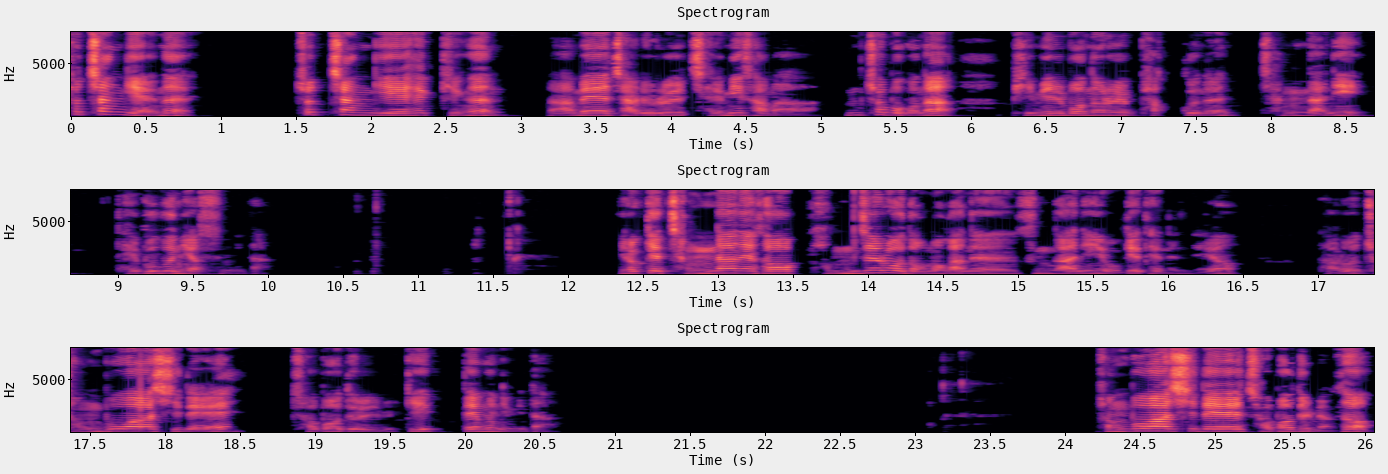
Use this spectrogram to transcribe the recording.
초창기에는 초창기의 해킹은 남의 자료를 재미삼아 훔쳐보거나 비밀번호를 바꾸는 장난이 대부분이었습니다. 이렇게 장난에서 범죄로 넘어가는 순간이 오게 되는데요. 바로 정보화 시대에 접어들기 때문입니다. 정보화 시대에 접어들면서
